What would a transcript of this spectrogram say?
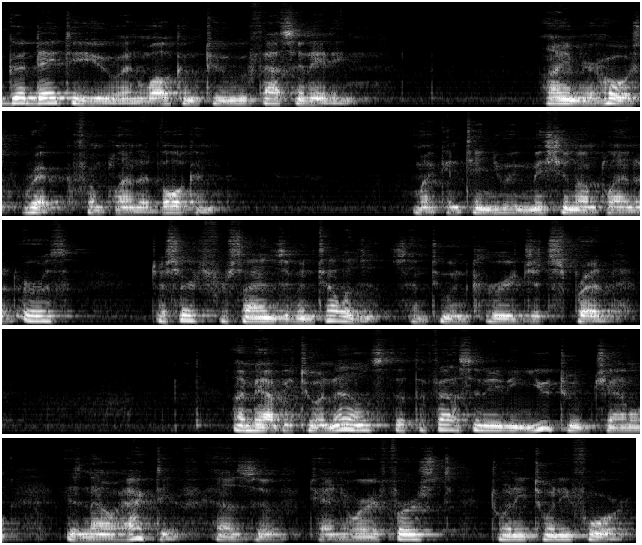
Good day to you and welcome to Fascinating. I am your host, Rick from Planet Vulcan. My continuing mission on planet Earth to search for signs of intelligence and to encourage its spread. I'm happy to announce that the Fascinating YouTube channel is now active as of January 1st, 2024.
